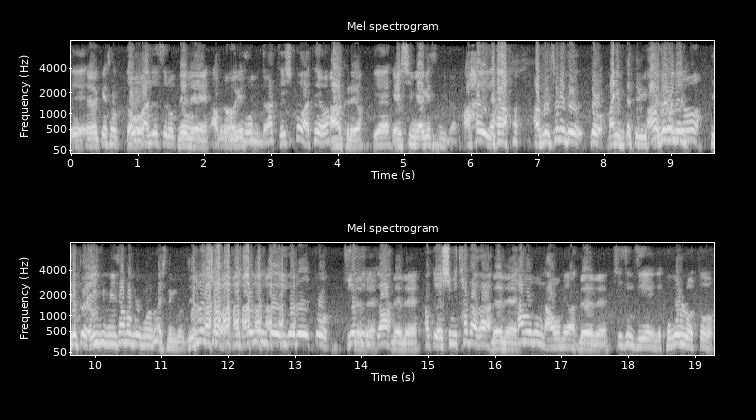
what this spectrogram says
예. 저희가 계속 너무 뭐- 만족스럽고 네네, 앞으로도 하겠습니다. 뭐다 되실 것 같아요. 아 그래요? 예. 열심히 하겠습니다. 아이, 앞으로 소개도 또 많이 부탁드리겠습니다. 아, 그러면은 그럼요. 이제 또 ADV 350으로 가시는 거죠? 그렇죠. 저는 이제 이거를 또 주셨으니까 네네. 아, 또 열심히 타다가 네네. 350 나오면 네네. 시즌 뒤에 이제 그걸로 또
